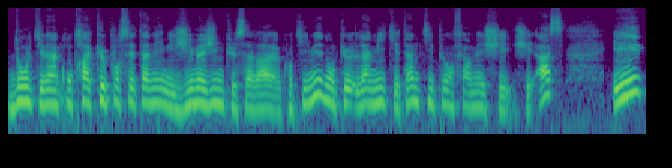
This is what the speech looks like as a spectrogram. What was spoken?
Donc il a un contrat que pour cette année, mais j'imagine que ça va continuer. Donc l'ami qui est un petit peu enfermé chez, chez As. Et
